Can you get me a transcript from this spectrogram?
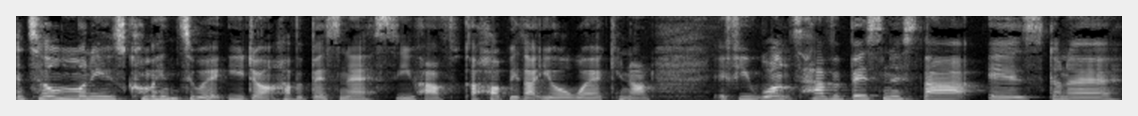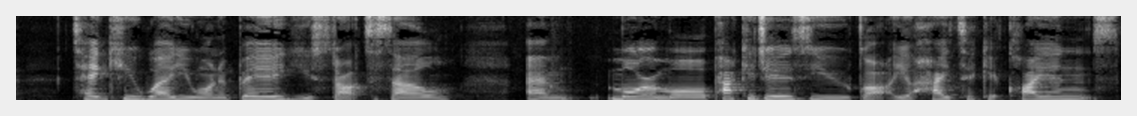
Until money has come into it, you don't have a business. You have a hobby that you're working on. If you want to have a business that is going to take you where you want to be, you start to sell um, more and more packages, you've got your high ticket clients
